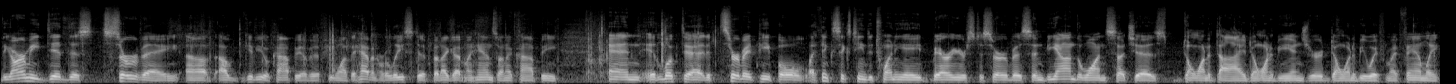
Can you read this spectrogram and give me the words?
The Army did this survey. Uh, I'll give you a copy of it if you want. They haven't released it, but I got my hands on a copy. And it looked at, it surveyed people, I think 16 to 28 barriers to service, and beyond the ones such as don't want to die, don't want to be injured, don't want to be away from my family.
